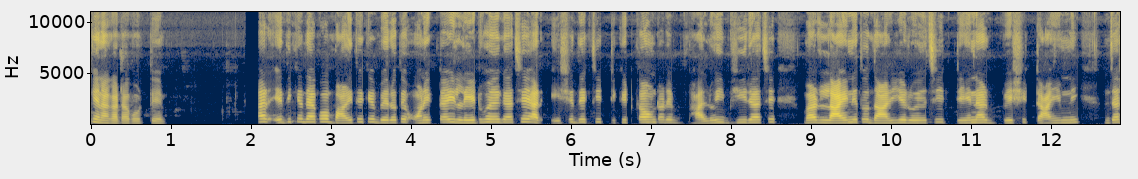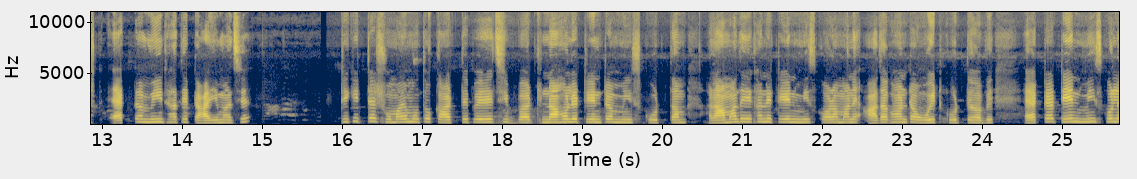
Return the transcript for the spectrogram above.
কেনাকাটা করতে। আর এদিকে দেখো বাড়ি থেকে বেরোতে অনেকটাই লেট হয়ে গেছে, আর এসে দেখছি টিকিট কাউন্টারে ভালোই ভিড় আছে বা লাইনে তো দাঁড়িয়ে রয়েছি ট্রেন আর বেশি টাইম নেই জাস্ট একটা মিনিট হাতে টাইম আছে। টিকিটটা সময় মতো কাটতে পেরেছি বাট না হলে ট্রেনটা মিস করতাম। আর আমাদের এখানে ট্রেন মিস করা মানে আধা ঘণ্টা ওয়েট করতে হবে। একটা ট্রেন মিস করলে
